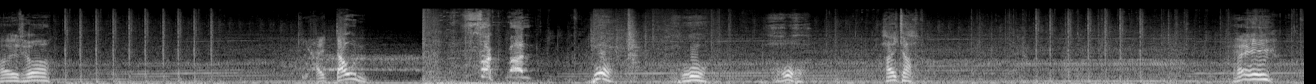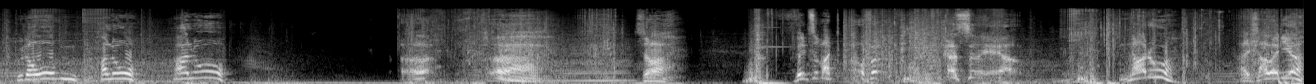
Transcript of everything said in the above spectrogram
Alter! Halt down! Fuck, Mann! Oh! Oh! Oh! Halter! Hey! Du da oben! Hallo! Hallo! So. Willst du was auf der Fresse her? Na du? Klar bei dir.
